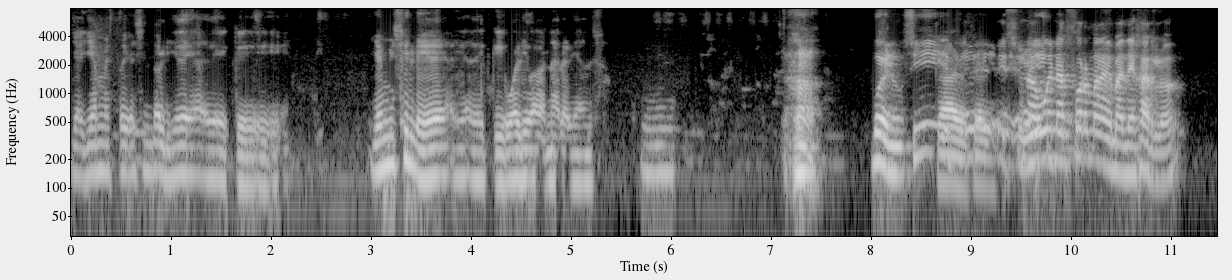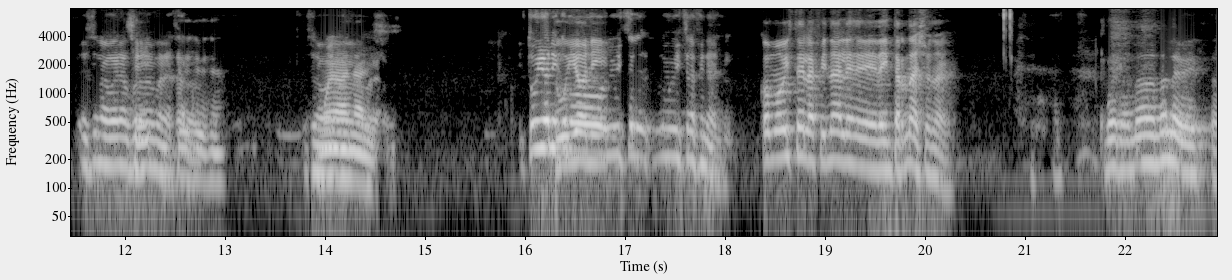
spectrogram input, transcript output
Ya, ya me estoy haciendo la idea de que... Ya me hice la idea de que igual iba a ganar Alianza. Ajá. Bueno, sí. Claro, claro. Es una buena forma de manejarlo. Es una buena Sí, forma de manejarlo. sí, sí. Es una Buen buena- análisis. ¿Tú, Johnny, Tú, cómo Johnny. viste la, cómo viste la final? ¿Cómo viste las finales de, de International? Bueno, no, no lo he visto.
